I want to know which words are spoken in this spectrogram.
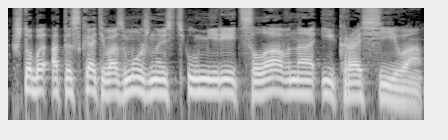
чтобы отыскать возможность умереть славно и красиво.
